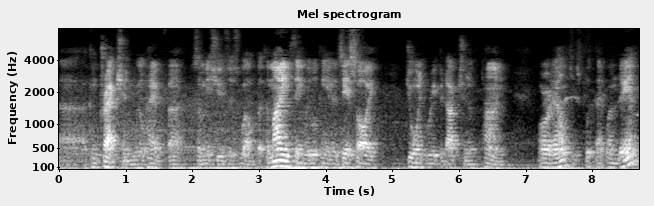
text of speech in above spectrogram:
uh, contraction we'll have uh, some issues as well but the main thing we're looking at is SI joint reproduction of pain. Alright Al just put that one down.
